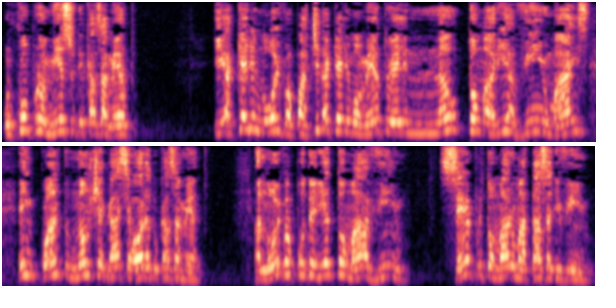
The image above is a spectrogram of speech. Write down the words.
o compromisso de casamento. E aquele noivo, a partir daquele momento, ele não tomaria vinho mais enquanto não chegasse a hora do casamento. A noiva poderia tomar vinho, sempre tomar uma taça de vinho.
